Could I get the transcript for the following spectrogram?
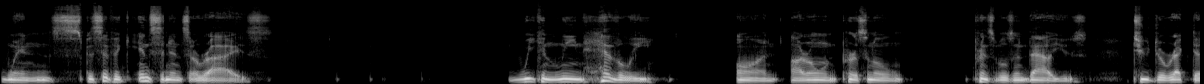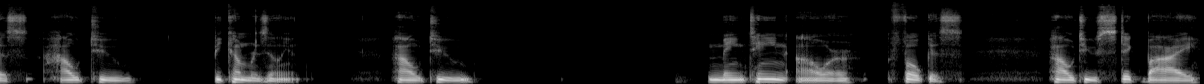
when specific incidents arise, we can lean heavily on our own personal principles and values to direct us how to become resilient, how to maintain our focus, how to stick by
